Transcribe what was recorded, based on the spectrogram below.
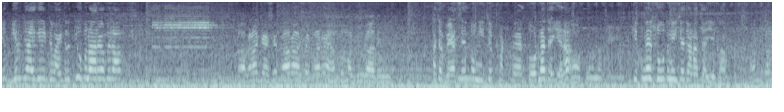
ये गिर जाएगी, डिवाइडर क्यों बना रहे हो फिर आप? तो अगला जैसे कर रहा ऐसे कर रहे हैं, हम तो मजदूर आदमी। अच्छा वैसे तो नीचे पट, तोड़ना चाहिए ना? हाँ तोड़ना चाहिए। कितने सूत नीचे जाना चाहिए काम? कम कम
